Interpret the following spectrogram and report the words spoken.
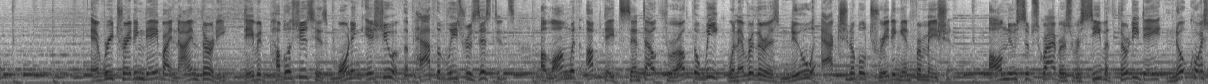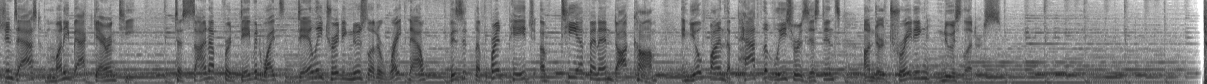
Every trading day by 9:30, David publishes his morning issue of The Path of Least Resistance, along with updates sent out throughout the week whenever there is new actionable trading information. All new subscribers receive a 30-day no questions asked money back guarantee. To sign up for David White's daily trading newsletter right now, visit the front page of tfnn.com and you'll find the Path of Least Resistance under Trading Newsletters.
